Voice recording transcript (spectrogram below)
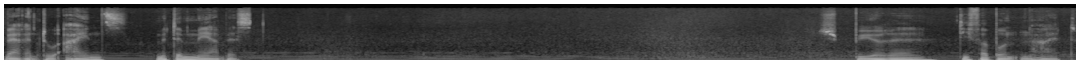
Während du eins mit dem Meer bist. Spüre die Verbundenheit.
